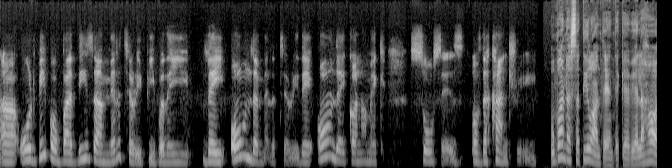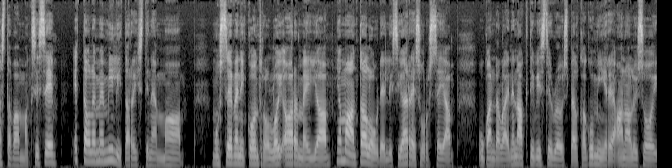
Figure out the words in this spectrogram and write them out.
uh, old people, but these are military people. They they own the military, they own the economic sources of the country. Ugandassa tilanteen tekee vielä haastavammaksi se, että olemme militaristinen maa. Museveni kontrolloi armeijaa ja maan taloudellisia resursseja, ugandalainen aktivisti Rose Kagumire analysoi.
